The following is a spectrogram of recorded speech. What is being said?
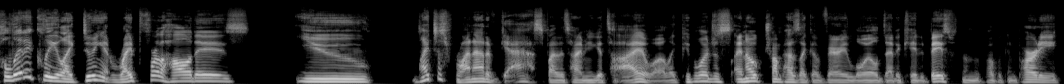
politically, like doing it right before the holidays, you might just run out of gas by the time you get to Iowa. Like people are just, I know Trump has like a very loyal, dedicated base within the Republican Party.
